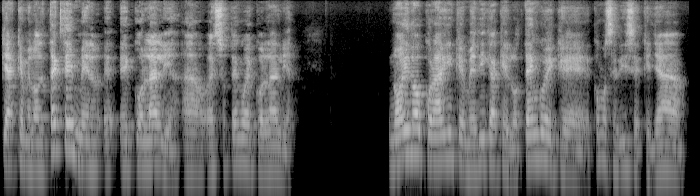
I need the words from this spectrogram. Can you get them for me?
que a que me lo detecte y me... E, ecolalia, ah, eso tengo ecolalia. No he ido con alguien que me diga que lo tengo y que, ¿cómo se dice? Que ya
